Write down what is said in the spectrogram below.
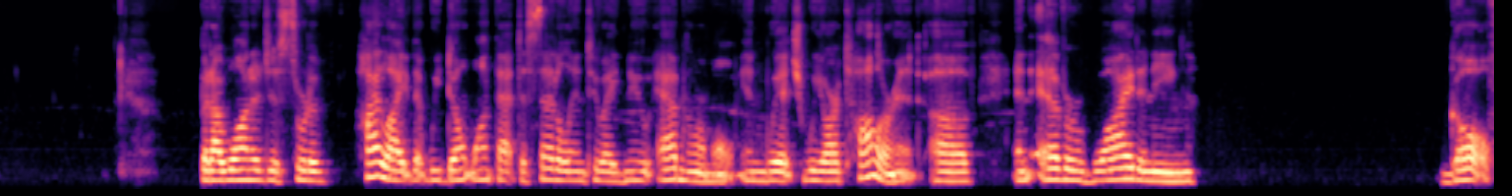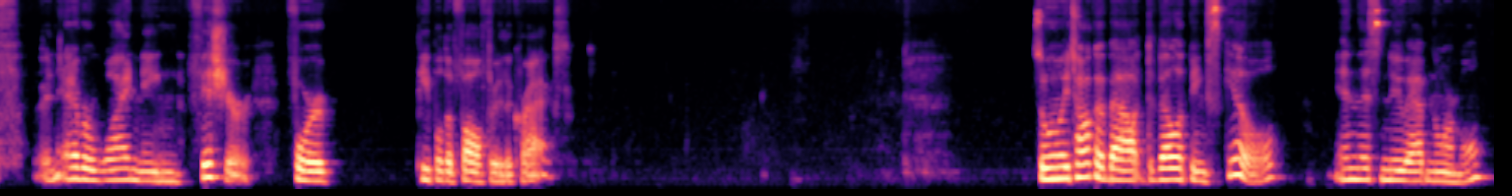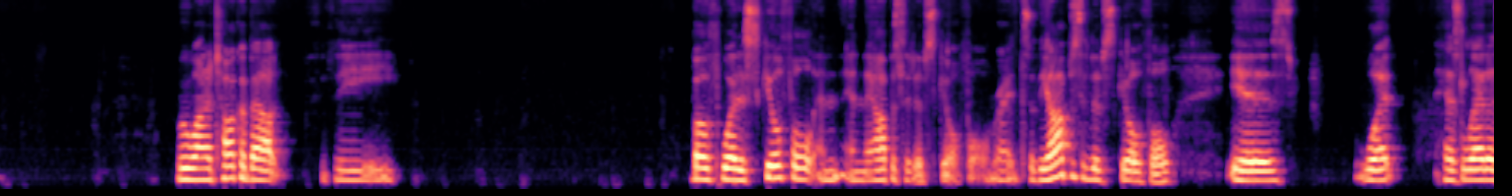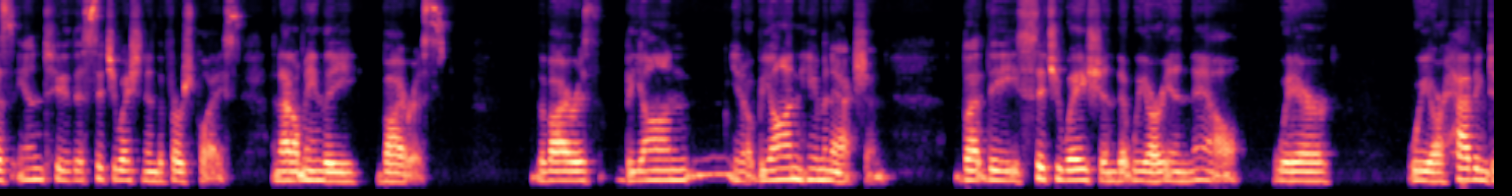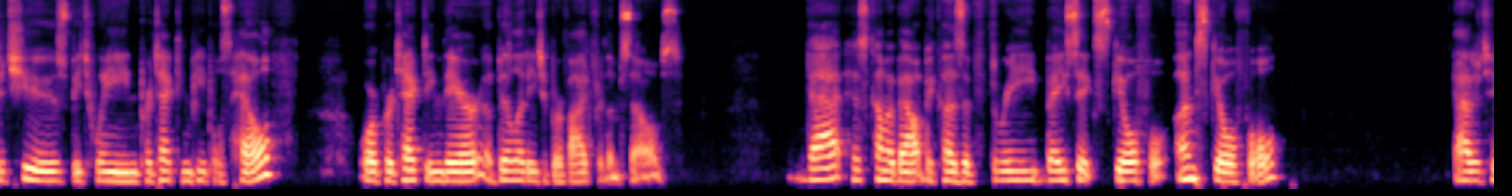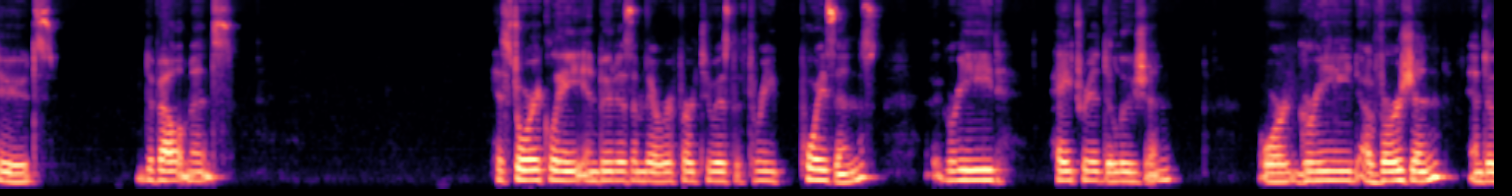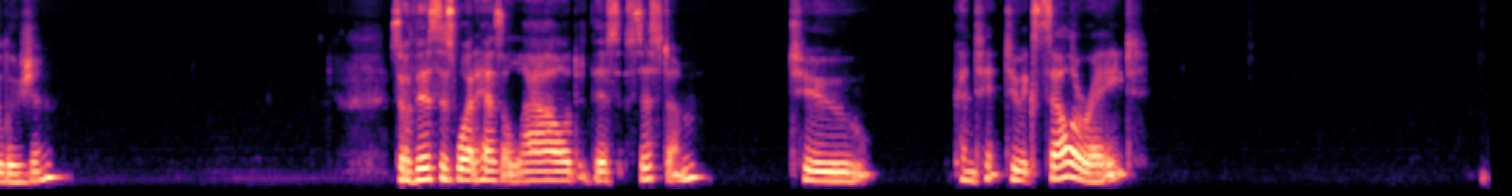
But I want to just sort of highlight that we don't want that to settle into a new abnormal in which we are tolerant of an ever widening gulf, an ever widening fissure for people to fall through the cracks. So, when we talk about developing skill in this new abnormal, we want to talk about the both what is skillful and, and the opposite of skillful, right? So, the opposite of skillful is what has led us into this situation in the first place. And I don't mean the virus, the virus beyond, you know, beyond human action, but the situation that we are in now where we are having to choose between protecting people's health or protecting their ability to provide for themselves. That has come about because of three basic skillful, unskillful attitudes, developments. Historically, in Buddhism, they're referred to as the three poisons greed, hatred, delusion, or greed, aversion, and delusion. So, this is what has allowed this system to continue to accelerate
